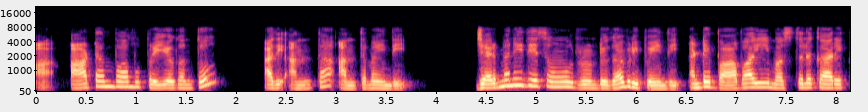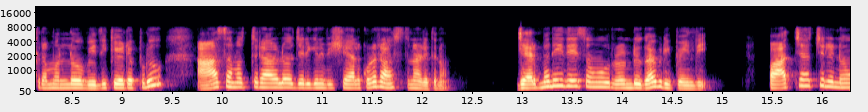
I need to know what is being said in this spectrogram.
ఆటంబాంబు ఆటం బాంబు ప్రయోగంతో అది అంతా అంతమైంది. జర్మనీ దేశం రెండుగా విడిపోయింది. అంటే బాబా ఈ మస్తుల కార్యక్రమంలో వెదికేటప్పుడు ఆ సంవత్సరాలలో జరిగిన విషయాలు కూడా రాస్తున్నాడు ఇతను జర్మనీ దేశం రెండుగా విడిపోయింది. పాశ్చాత్యులను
